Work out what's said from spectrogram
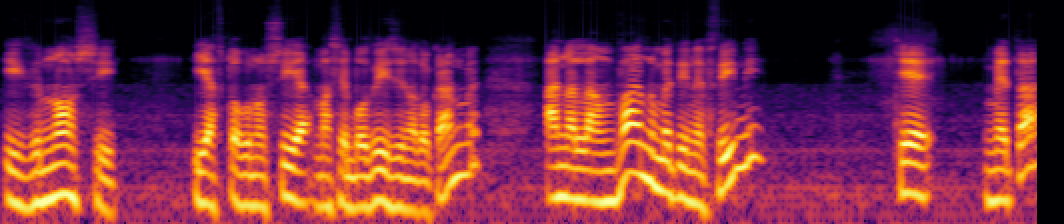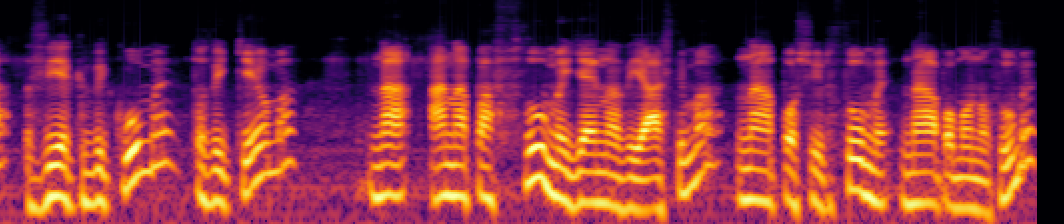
η γνώση, η αυτογνωσία μας εμποδίζει να το κάνουμε, αναλαμβάνουμε την ευθύνη και μετά διεκδικούμε το δικαίωμα να αναπαυθούμε για ένα διάστημα, να αποσυρθούμε, να απομονωθούμε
